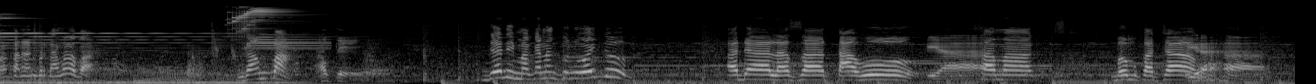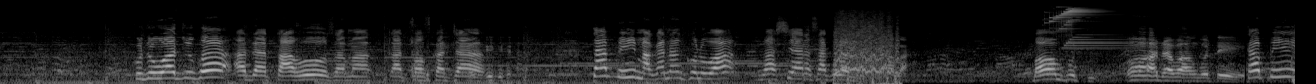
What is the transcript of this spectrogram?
Makanan pertama apa? Gampang. Oke. Jadi makanan kedua itu ada rasa tahu Iya. sama bumbu kacang. Iya. Kedua juga ada tahu sama saus kacang. Tapi makanan kedua masih ada satu lagi, Apa? bawang putih. Oh, ada bawang putih. Tapi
